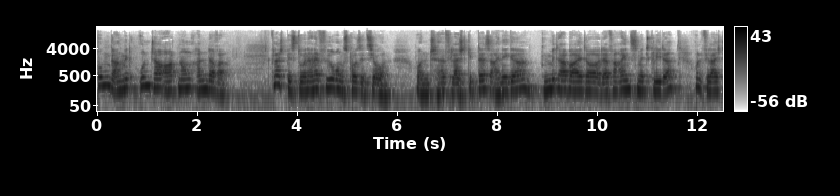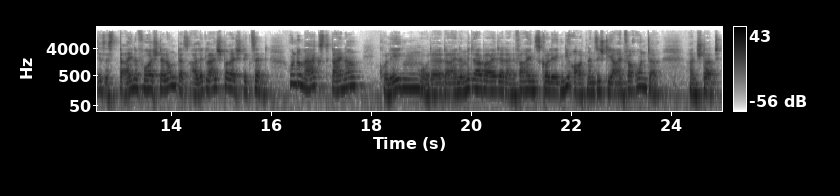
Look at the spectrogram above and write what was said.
Umgang mit Unterordnung anderer. Vielleicht bist du in einer Führungsposition und äh, vielleicht gibt es einige Mitarbeiter oder Vereinsmitglieder und vielleicht ist es deine Vorstellung, dass alle gleichberechtigt sind und du merkst, deine Kollegen oder deine Mitarbeiter, deine Vereinskollegen, die ordnen sich dir einfach unter. Anstatt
